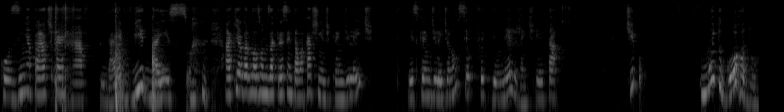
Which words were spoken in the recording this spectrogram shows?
cozinha prática é rápida rápida, é vida isso. Aqui agora nós vamos acrescentar uma caixinha de creme de leite. Esse creme de leite eu não sei o que foi que deu nele, gente. Ele tá tipo muito gordo.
